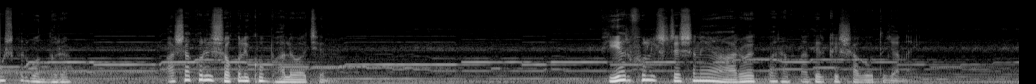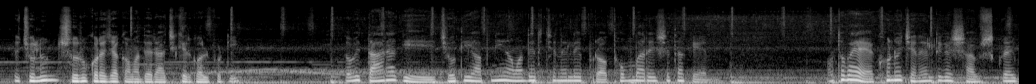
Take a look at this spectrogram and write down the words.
নমস্কার বন্ধুরা। আশা করি সকলে খুব ভালো আছেন। ফিয়ারফুল স্টেশনে আরও একবার আপনাদেরকে স্বাগত জানাই। তো চলুন শুরু করা যাক আমাদের আজকের গল্পটি। তবে তার আগে যদি আপনি আমাদের চ্যানেলে প্রথমবার এসে থাকেন, অথবা এখনও চ্যানেলটিকে সাবস্ক্রাইব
